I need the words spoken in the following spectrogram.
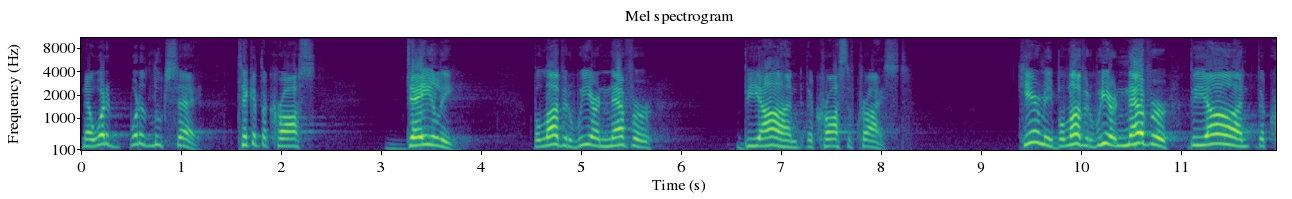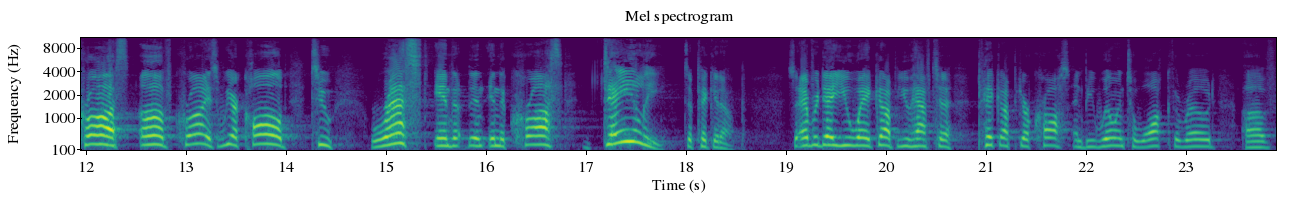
Now, what did, what did Luke say? Take up the cross daily. Beloved, we are never beyond the cross of Christ. Hear me, beloved, we are never beyond the cross of Christ. We are called to rest in the, in, in, the cross daily to pick it up. So every day you wake up, you have to pick up your cross and be willing to walk the road of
